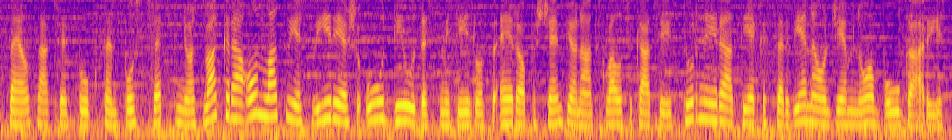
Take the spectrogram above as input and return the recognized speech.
Spēle sāksies pulksten pusseptiņos vakarā, un Latvijas vīriešu U20 izlase Eiropas čempionāta kvalifikācijas turnīrā tiekas ar vienaudžiem no Bulgārijas.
